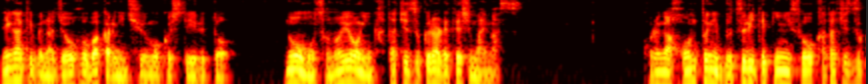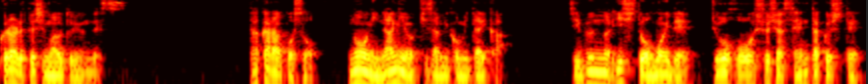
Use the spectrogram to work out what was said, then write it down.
ネガティブな情報ばかりに注目していると、脳もそのように形作られてしまいます。これが本当に物理的にそう形作られてしまうというんです。だからこそ脳に何を刻み込みたいか、自分の意思と思いで情報を取捨選択して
